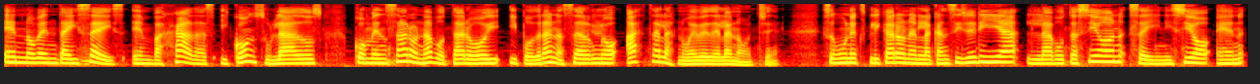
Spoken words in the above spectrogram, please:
en 96 embajadas y consulados comenzaron a votar hoy y podrán hacerlo hasta las 9 de la noche. Según explicaron en la Cancillería, la votación se inició en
